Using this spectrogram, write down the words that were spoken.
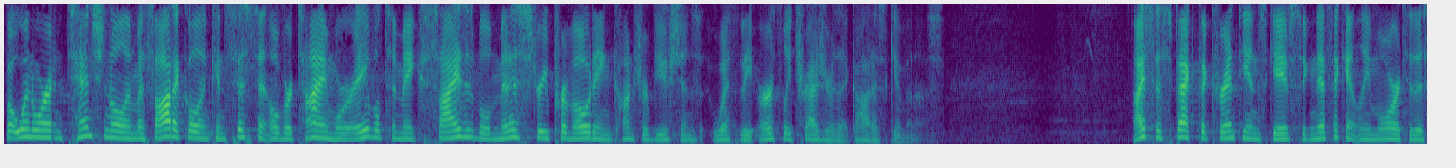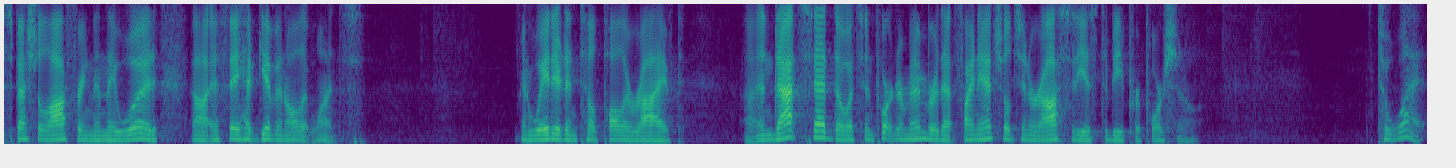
But when we're intentional and methodical and consistent over time, we're able to make sizable ministry promoting contributions with the earthly treasure that God has given us. I suspect the Corinthians gave significantly more to this special offering than they would uh, if they had given all at once and waited until Paul arrived. Uh, and that said, though, it's important to remember that financial generosity is to be proportional. To what?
